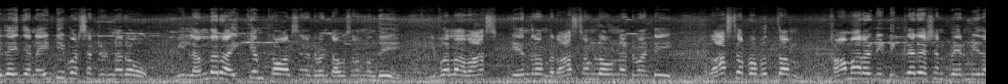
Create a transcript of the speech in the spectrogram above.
ఏదైతే నైంటీ పర్సెంట్ ఉన్నారో వీళ్ళందరూ ఐక్యం కావాల్సినటువంటి అవసరం ఉంది. ఇవాళ రాష్ట్ర కేంద్రం రాష్ట్రంలో ఉన్నటువంటి రాష్ట్ర ప్రభుత్వం కామారెడ్డి డిక్లరేషన్ పేరు మీద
